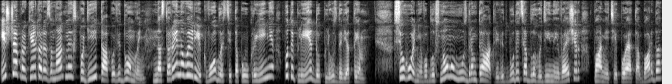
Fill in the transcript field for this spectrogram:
І ще про кілька резонантних подій та повідомлень. На старий новий рік в області та по Україні потепліє до плюс 9. Сьогодні в обласному муздрамтеатрі відбудеться благодійний вечір пам'яті поета Барда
